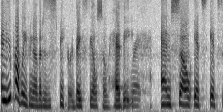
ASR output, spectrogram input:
and you probably even know that as a speaker, they feel so heavy, Right. and so it's it's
